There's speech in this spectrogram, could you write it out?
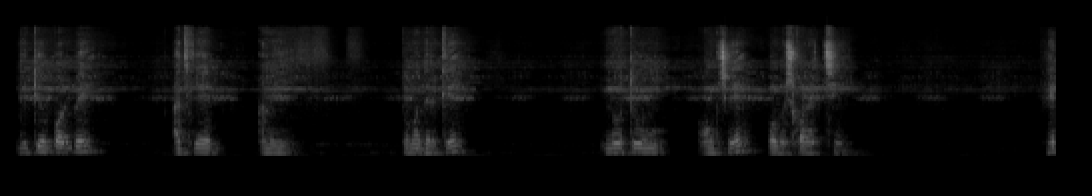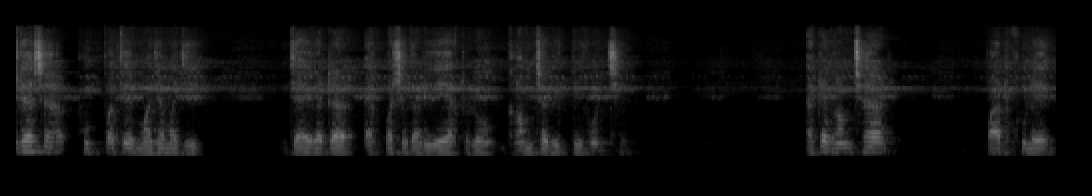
দ্বিতীয় পর্বে আজকে আমি তোমাদেরকে নতুন অংশে প্রবেশ করাচ্ছি। ফেলে আসা ফুটপাতের মাঝামাঝি জায়গাটার একপাশে দাঁড়িয়ে একটা লোক গামছা বিক্রি করছে। একটা গামছার পাট খুলে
